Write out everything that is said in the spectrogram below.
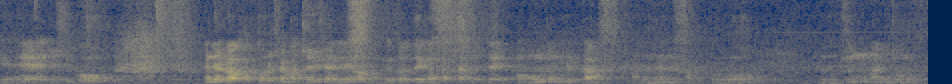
해주시고 핸들바 각도를 잘 맞춰주셔야 돼요. 그래서 내가 딱 탔을 때 어, 어느 정도 될까 하는 각도. 그래서 중간 이 정도.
